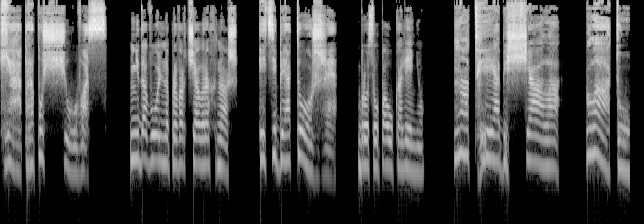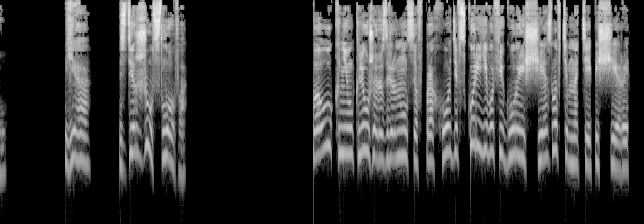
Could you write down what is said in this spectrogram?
«Я пропущу вас», — недовольно проворчал Рахнаш. «И тебя тоже», — бросил паук оленю. «Но ты обещала плату». «Я сдержу слово». Паук неуклюже развернулся в проходе, вскоре его фигура исчезла в темноте пещеры.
